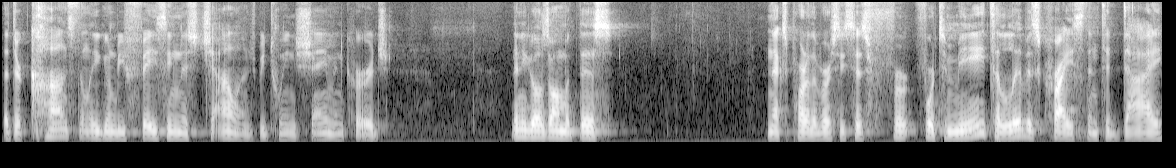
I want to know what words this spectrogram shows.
that they're constantly going to be facing this challenge between shame and courage. Then he goes on with this. Next part of the verse, he says, For, for to me, to live is Christ, and to die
